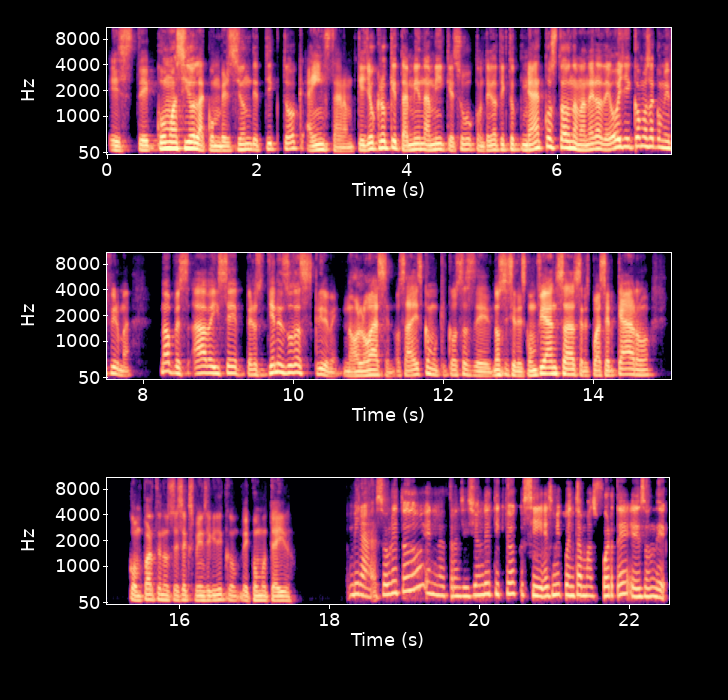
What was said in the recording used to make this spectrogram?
este, cómo ha sido la conversión de TikTok a Instagram, que yo creo que también a mí que subo contenido a TikTok me ha costado una manera de, oye, ¿cómo saco mi firma? No, pues A, B y C, pero si tienes dudas, escríbeme. No lo hacen. O sea, es como que cosas de, no sé si desconfianza, se les puede hacer caro. Compártenos esa experiencia de cómo te ha ido. Mira, sobre todo en la transición de TikTok, sí, es mi cuenta más fuerte, es donde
